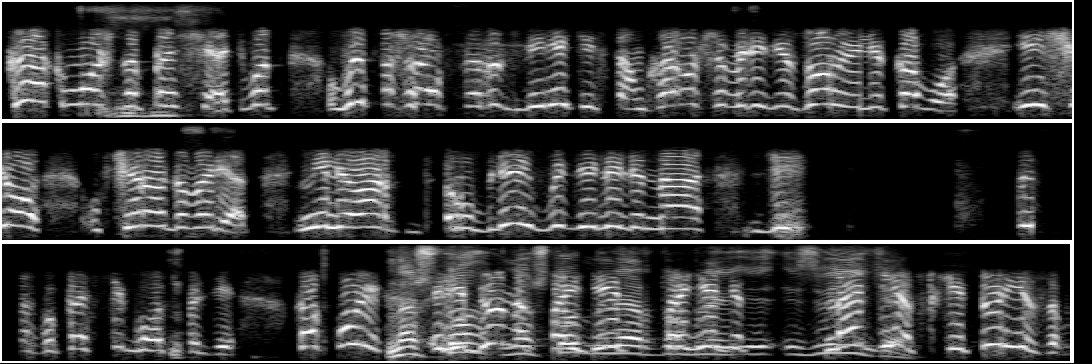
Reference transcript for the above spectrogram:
Как можно прощать? Вот вы, пожалуйста, разберитесь там, хорошего ревизора или кого. И еще вчера говорят, миллиард рублей выделили на прости господи, какой на что, ребенок на что поедет, поедет на детский туризм.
